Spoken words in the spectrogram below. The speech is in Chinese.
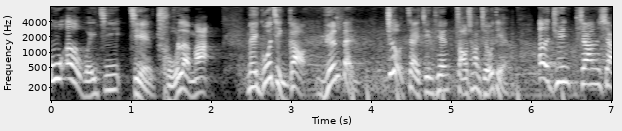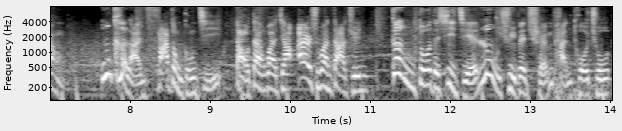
乌俄危机解除了吗？美国警告，原本就在今天早上九点，俄军将向乌克兰发动攻击，导弹外加二十万大军，更多的细节陆续被全盘托出。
